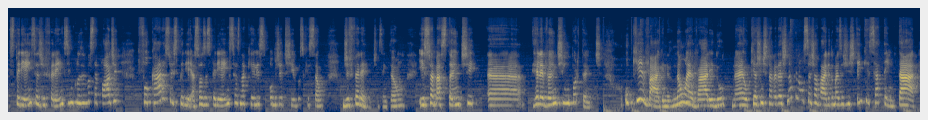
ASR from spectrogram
experiências diferentes, inclusive você pode focar a sua as suas experiências naqueles objetivos que são diferentes. Então, isso é bastante uh, relevante e importante. O que, Wagner, não é válido, né? O que a gente, na verdade, não que não seja válido, mas a gente tem que se atentar,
